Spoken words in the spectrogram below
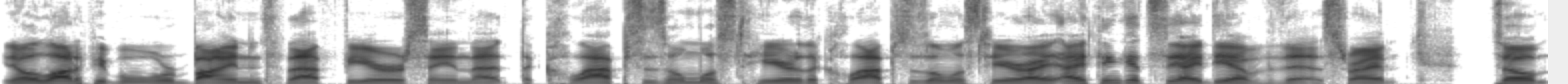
you know, a lot of people were buying into that fear, saying that the collapse is almost here, the collapse is almost here. I, I think it's the idea of this, right? So,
